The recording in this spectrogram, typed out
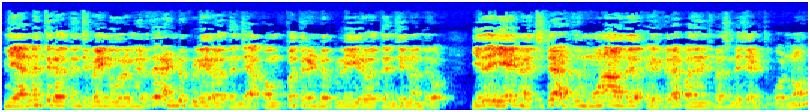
இங்க இருநூத்தி இருபத்தஞ்சு பை நூறுங்கிறது ரெண்டு புள்ளி இருபத்தஞ்சு. அப்ப முப்பத்தி ரெண்டு புள்ளி இருபத்தஞ்சுன்னு வந்துரும். இதை ஏன்னு வச்சுட்டு அடுத்து மூணாவது இருக்கிற பதினஞ்சு பர்சன்டேஜ் எடுத்து போடணும்.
